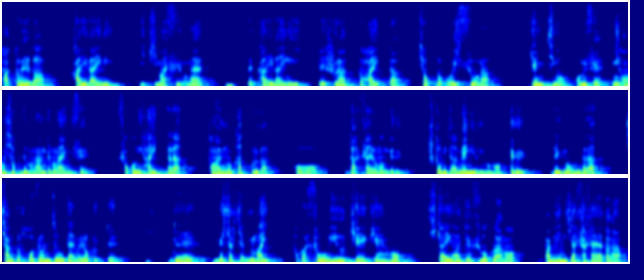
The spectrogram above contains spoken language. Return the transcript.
例えば、海外に行きますよね。で、海外に行って、フラッと入った、ちょっと美味しそうな、現地のお店、日本食でも何でもない店、そこに入ったら、隣のカップルが、こう、脱菜を飲んでる。ふと見たメニューにも載ってる。で、飲んだら、ちゃんと保存状態も良くって、で、めちゃくちゃうまいとか、そういう経験をしたいなって、すごくあの、ある意味じゃささやかな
